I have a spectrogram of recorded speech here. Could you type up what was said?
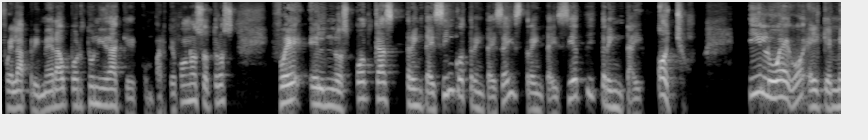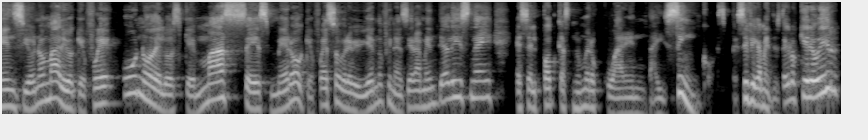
fue la primera oportunidad que compartió con nosotros, fue en los podcasts 35, 36, 37 y 38. Y luego el que mencionó Mario, que fue uno de los que más se esmeró, que fue sobreviviendo financieramente a Disney, es el podcast número 45. Específicamente, ¿usted lo quiere oír?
